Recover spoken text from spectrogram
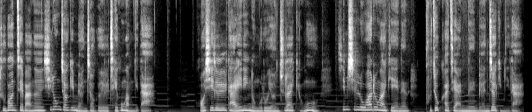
두 번째 방은 실용적인 면적을 제공합니다. 거실을 다이닝 룸으로 연출할 경우 침실로 활용하기에는 부족하지 않는 면적입니다.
